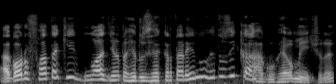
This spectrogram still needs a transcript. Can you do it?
Agora, o fato é que não adianta reduzir secretaria e não reduzir cargo, realmente, né?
